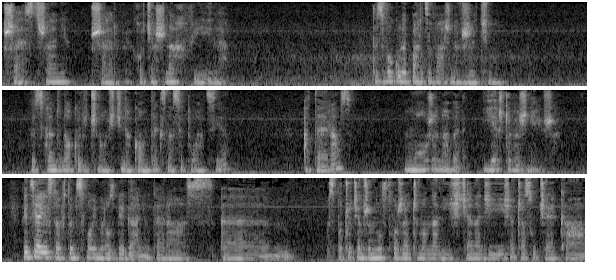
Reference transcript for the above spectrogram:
przestrzeń przerwy, chociaż na chwilę. To jest w ogóle bardzo ważne w życiu. Bez względu na okoliczności, na kontekst, na sytuację. A teraz może nawet jeszcze ważniejsze. Więc ja jestem w tym swoim rozbieganiu teraz z poczuciem, że mnóstwo rzeczy mam na liście na dziś, a czas ucieka.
